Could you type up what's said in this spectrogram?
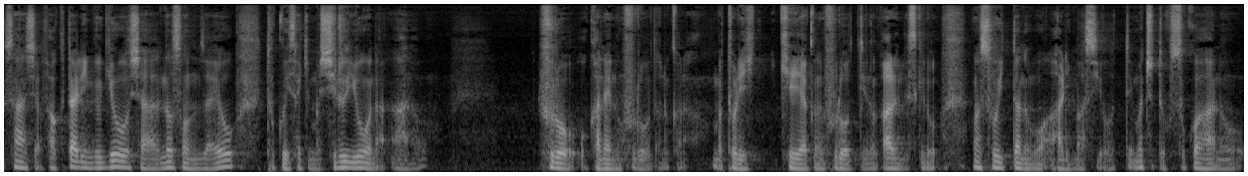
3社ファクタリング業者の存在を得意先も知るようなあのフローお金のフローなのかな、まあ、取引契約のフローっていうのがあるんですけど、まあ、そういったのもありますよって、まあ、ちょっとそこはあの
